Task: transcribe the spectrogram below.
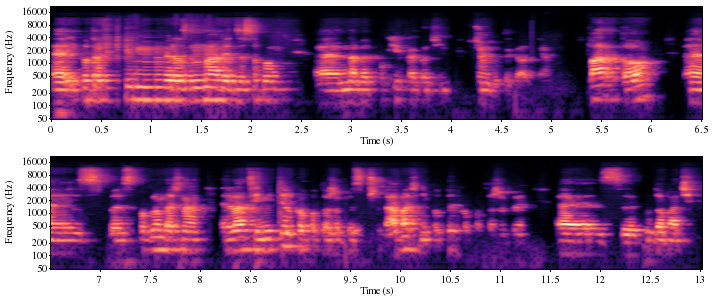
e, i potrafimy rozmawiać ze sobą nawet po kilka godzin w ciągu tygodnia. Warto E, spoglądać na relacje nie tylko po to, żeby sprzedawać, nie tylko po to, żeby e, zbudować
